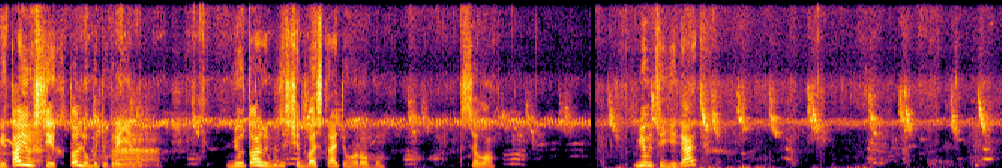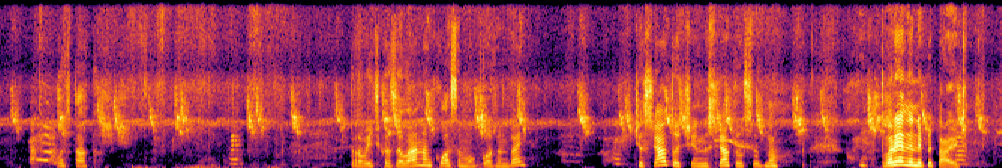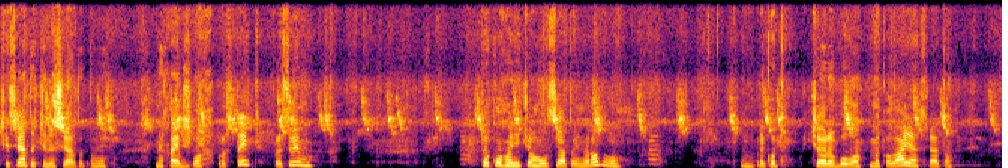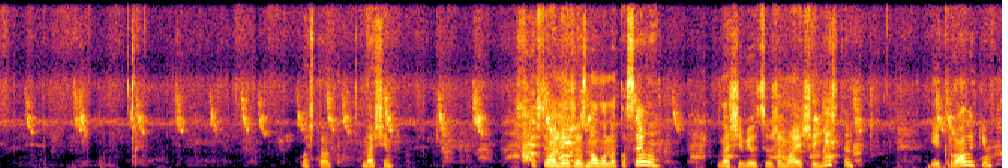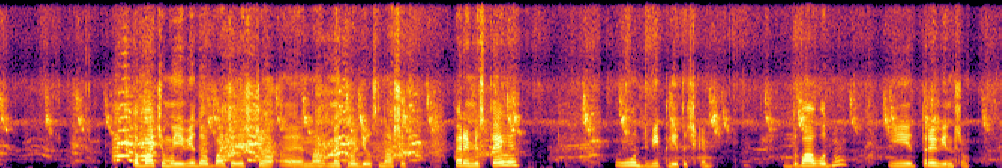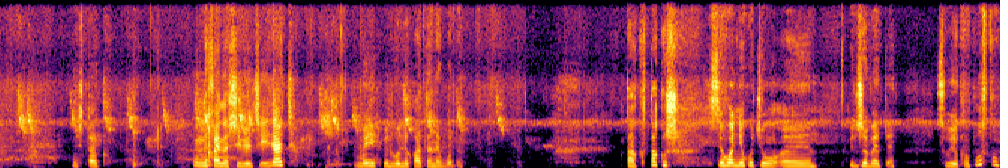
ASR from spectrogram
Вітаю всіх, хто любить Україну. Вівторок 2023 року. Село. Вівці їдять. Ось так. Травичка зелена, косимо кожен день. Чи свято, чи не свято, все одно. Тварини не питають, чи свято, чи не свято, тому нехай Бог простить, працюємо. Такого нічого у свято і не робимо. Наприклад, вчора було Миколая свято. Ось так. Наші сьогодні вже знову накосили. Наші вівці вже мають що їсти. І кролики. Хто бачив моє відео, бачили, що е, ми кролів наших перемістили у дві кліточки. Два в одну і три в іншу. Ось так. Ну, нехай наші вівці їдять, ми їх відволікати не будемо. Так, також сьогодні хочу е, підживити свою капусту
